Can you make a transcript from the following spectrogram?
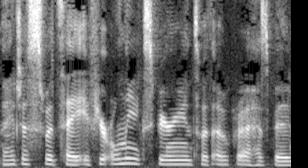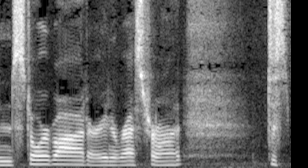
I just would say if your only experience with okra has been store bought or in a restaurant, just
